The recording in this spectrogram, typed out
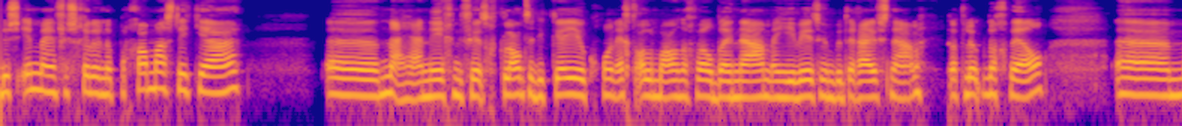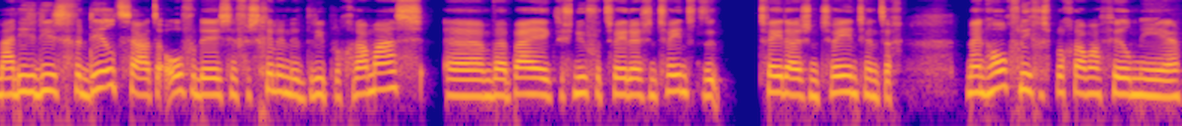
dus in mijn verschillende programma's dit jaar. Uh, nou ja, 49 klanten, die ken je ook gewoon echt allemaal nog wel bij naam. En je weet hun bedrijfsnaam. Dat lukt nog wel. Uh, maar die, die dus verdeeld zaten over deze verschillende drie programma's. Uh, waarbij ik dus nu voor 2022, 2022 mijn hoogvliegersprogramma veel meer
